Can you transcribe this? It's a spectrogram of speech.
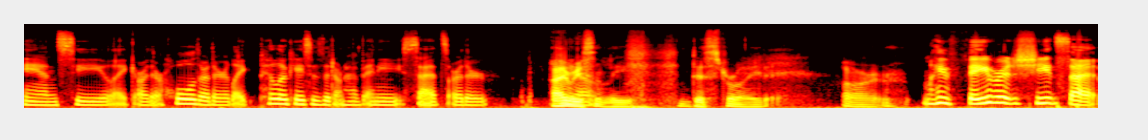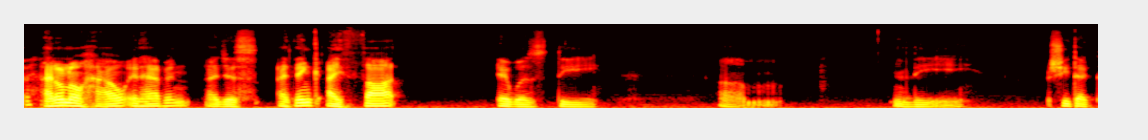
and see like, are there holes? Are there like pillowcases that don't have any sets? Are there I know. recently destroyed our. my favorite sheet set? I don't know how it happened. I just I think I thought it was the um the sheet that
